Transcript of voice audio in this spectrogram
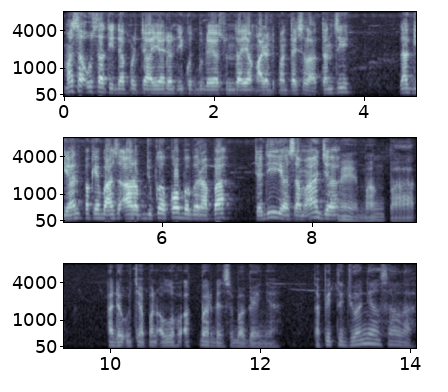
Masa Ustadz tidak percaya dan ikut budaya Sunda yang ada di pantai selatan sih? Lagian pakai bahasa Arab juga kok beberapa. Jadi ya sama aja. Memang, Pak. Ada ucapan Allahu Akbar dan sebagainya. Tapi tujuan yang salah.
